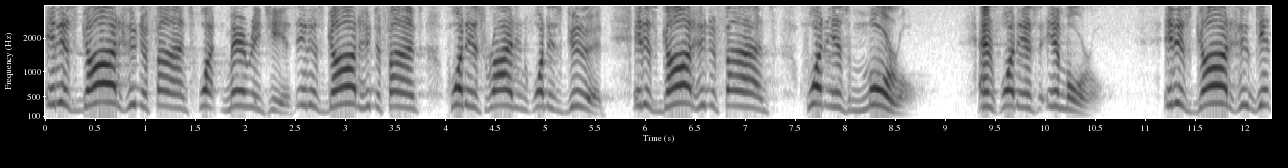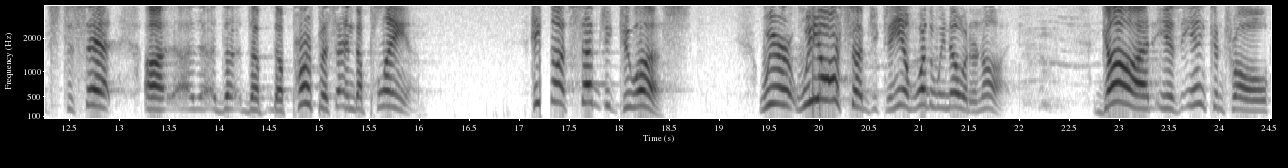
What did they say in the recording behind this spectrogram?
It is God who defines what marriage is. It is God who defines what is right and what is good. It is God who defines what is moral and what is immoral. It is God who gets to set uh, the, the, the purpose and the plan. He's not subject to us. We're, we are subject to Him whether we know it or not. God is in control,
